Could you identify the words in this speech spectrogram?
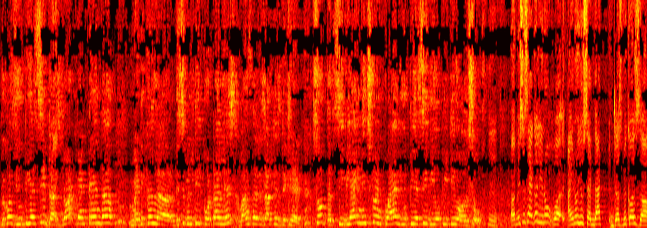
because UPSC does not maintain the medical uh, disability quota list once the result is declared. So the CBI needs to inquire UPSC, DOPT also. Hmm. Uh, Mr. Saigal, you know, I know you said that just because, uh,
